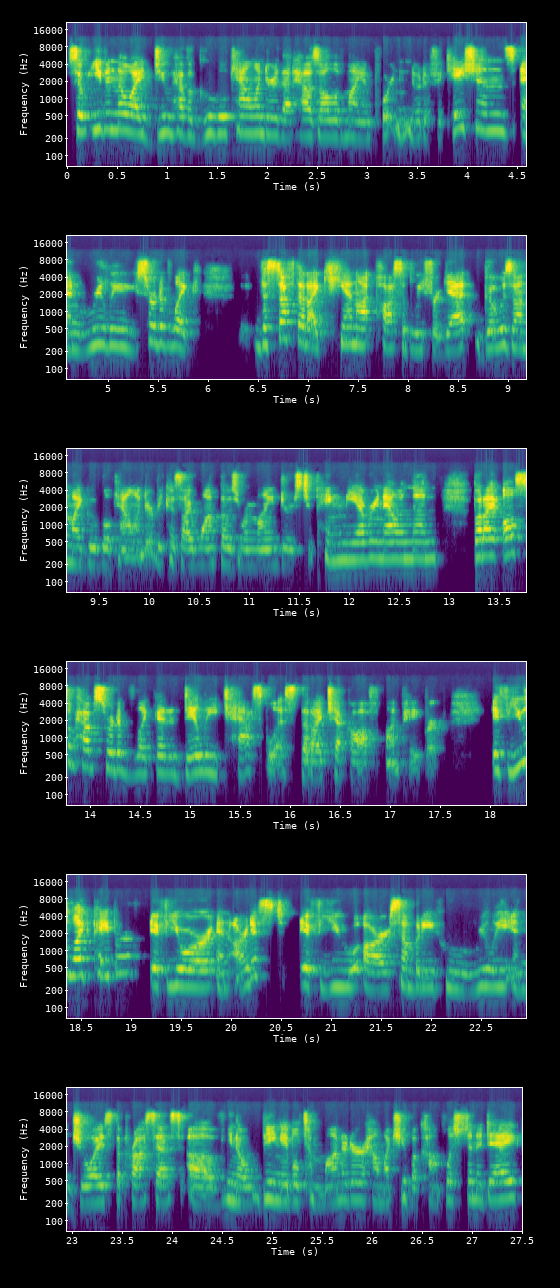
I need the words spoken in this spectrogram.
So even though I do have a Google calendar that has all of my important notifications and really sort of like the stuff that I cannot possibly forget goes on my Google Calendar because I want those reminders to ping me every now and then. But I also have sort of like a daily task list that I check off on paper if you like paper, if you're an artist, if you are somebody who really enjoys the process of, you know, being able to monitor how much you've accomplished in a day,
